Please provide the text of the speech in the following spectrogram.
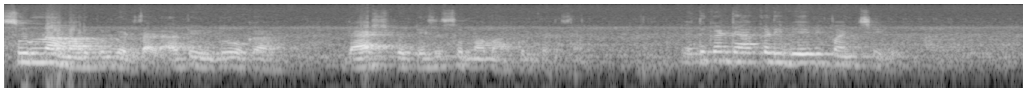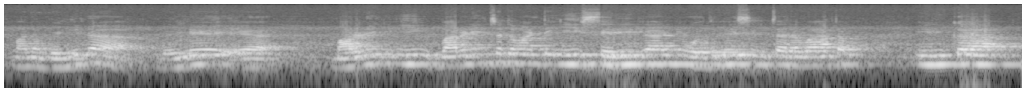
సున్నా మార్కులు పెడతాడు. అటు ఇటు ఒక డాష్ పెట్టేసి సున్నా మార్కులు పెడతాడు. ఎందుకంటే అక్కడ ఇవేవి పనిచేయవు. మనం వెళ్ళిన వెళ్ళే మరణి ఈ మరణించడం అంటే ఈ శరీరాన్ని వదిలేసిన తర్వాత ఇంకా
